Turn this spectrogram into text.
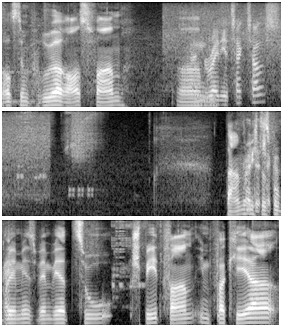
Trotzdem früher rausfahren. Ähm, ready attack, Charles. dann nämlich das. Problem ist, wenn wir zu spät fahren im Verkehr,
